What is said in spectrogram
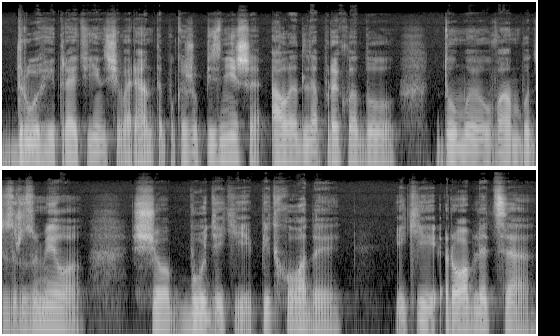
Другий, третій, інші варіанти покажу пізніше, але для прикладу, думаю, вам буде зрозуміло, що будь-які підходи, які робляться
